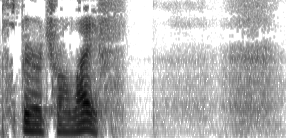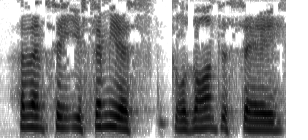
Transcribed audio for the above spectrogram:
spiritual life. And then St. Euthymius goes on to say,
